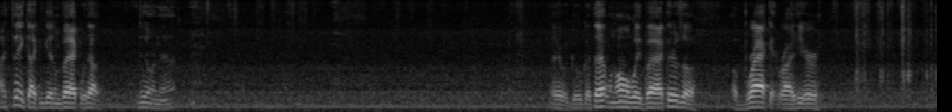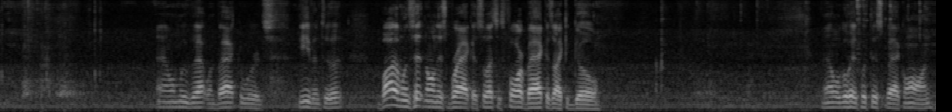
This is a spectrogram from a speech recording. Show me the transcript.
but I think I can get them back without doing that. There we go. Got that one all the way back. There's a, a bracket right here And we'll move that one back to where it's even to it. The bottom one's sitting on this bracket, so that's as far back as I could go. Now we'll go ahead and put this back on.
